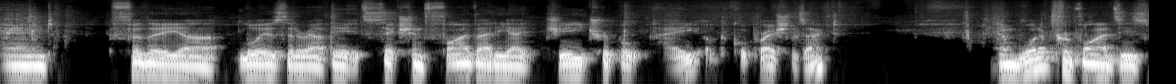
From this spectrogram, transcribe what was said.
And for the uh, lawyers that are out there, it's Section 588G triple A of the Corporations Act. And what it provides is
